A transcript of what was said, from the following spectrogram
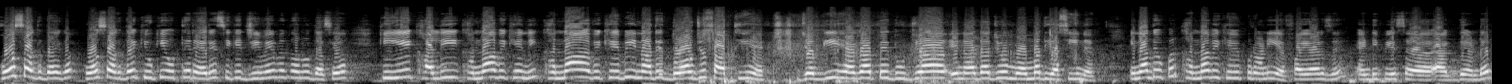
ਹੋ ਸਕਦਾ ਹੈਗਾ, ਹੋ ਸਕਦਾ ਕਿਉਂਕਿ ਉੱਥੇ ਰਹਿ ਰਹੇ ਸੀਗੇ, ਜਿਵੇਂ ਮੈਂ ਤੁਹਾਨੂੰ ਦੱਸਿਆ ਕਿ ਇਹ ਖਾਲੀ ਖੰਨਾ ਵਿਖੇ ਨਹੀਂ, ਖੰਨਾ ਵਿਖੇ ਵੀ ਇਹਨਾਂ ਦੇ ਦੋ ਜੋ ਸਾਥੀ ਹੈ, ਜੱਗੀ ਹੈਗਾ ਤੇ ਦੂਜਾ ਇਹਨਾਂ ਦਾ ਜੋ ਮੁਹੰਮਦ ਯਾਸੀਨ ਹੈ, ਇਹਨਾਂ ਦੇ ਉੱਪਰ ਖੰਨਾ ਵਿਖੇ ਵੀ ਪੁਰਾਣੀ ਐਫ ਆਈ ਆਰਜ਼ ਹੈ ਐਨਡੀਪੀਐਸ ਐਕਟ ਦੇ ਅੰਡਰ।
